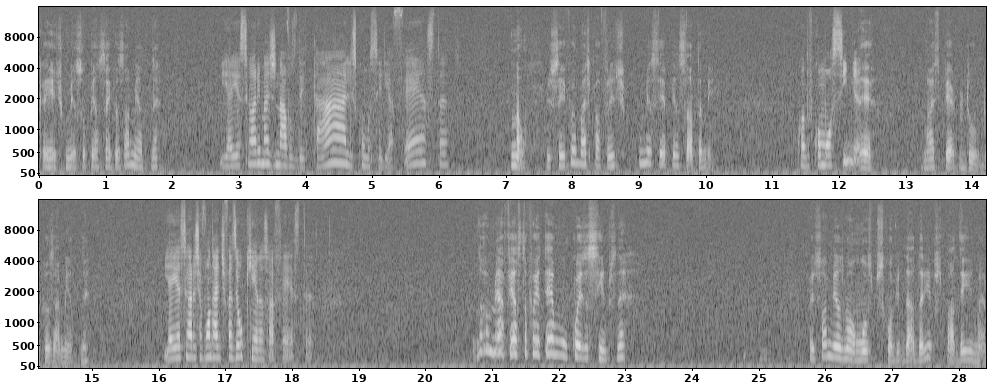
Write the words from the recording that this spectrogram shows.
Que a gente começou a pensar em casamento, né? E aí a senhora imaginava os detalhes, como seria a festa? Não, isso aí foi mais para frente comecei a pensar também. Quando ficou mocinha? É mais perto do, do casamento, né? E aí a senhora tinha vontade de fazer o que na sua festa? Não, minha festa foi até uma coisa simples, né? Foi só mesmo almoço para os convidados ali, para os padrinhos, mas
